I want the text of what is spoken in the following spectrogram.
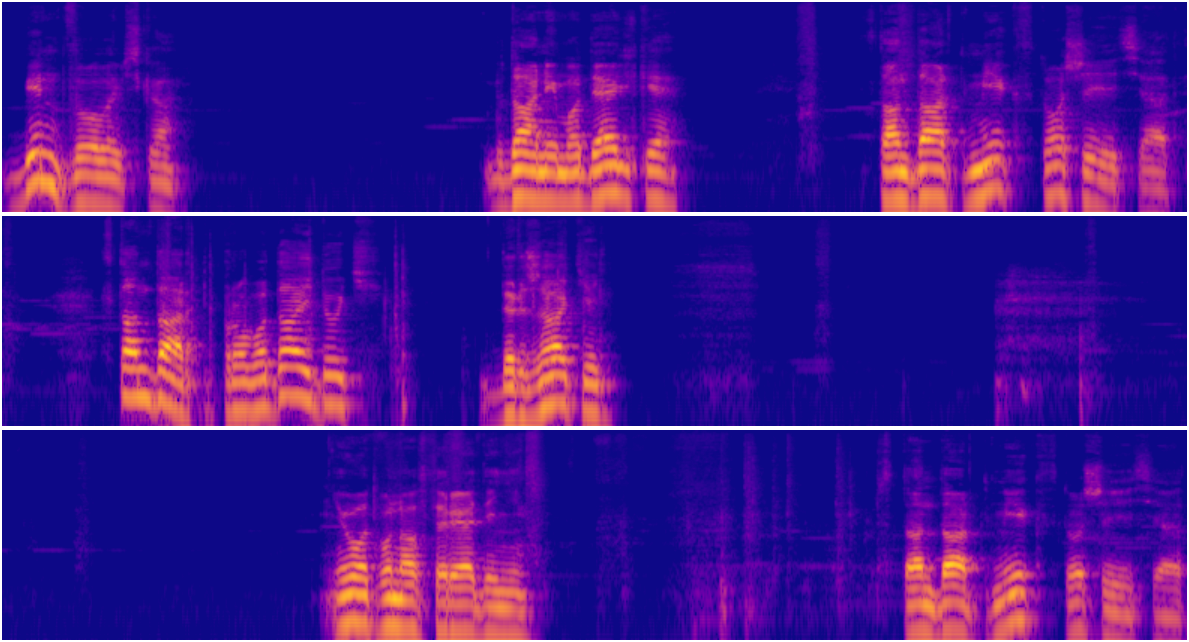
бензолевська. В даній модельки стандарт MIG 160. Стандарт провода йдуть, держатель. І от вона всередині. Стандарт MIG 160.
